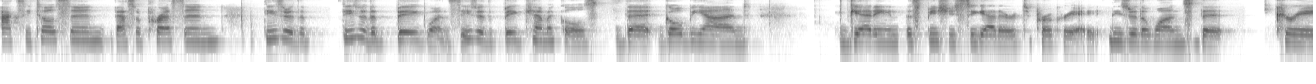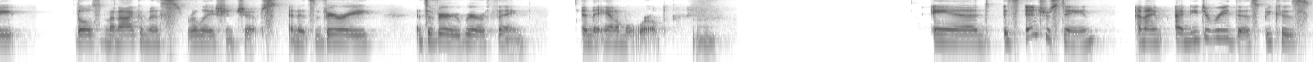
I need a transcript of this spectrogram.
oxytocin, vasopressin. These are the these are the big ones. These are the big chemicals that go beyond getting the species together to procreate. These are the ones that create those monogamous relationships, and it's very it's a very rare thing in the animal world. Mhm. And it's interesting, and I, I need to read this because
